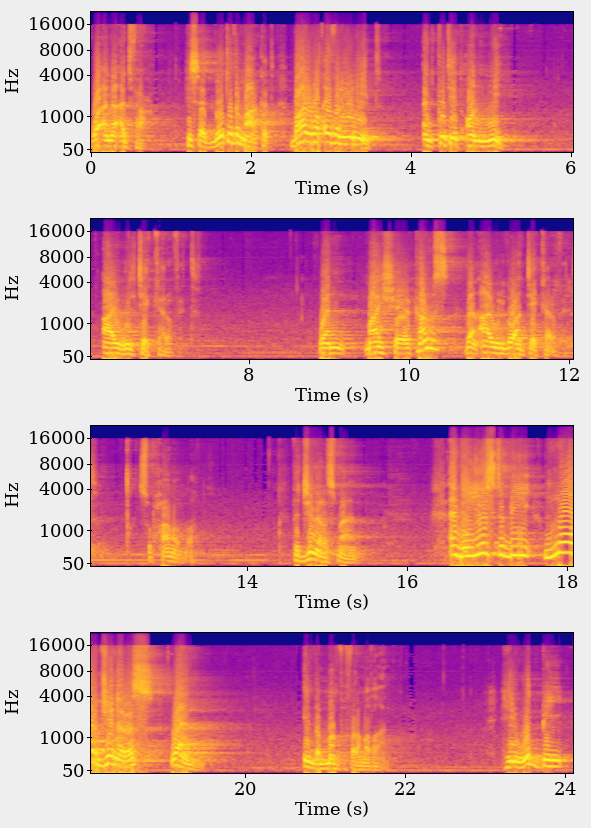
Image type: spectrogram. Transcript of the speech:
Wa ana adfa'. He said, go to the market, buy whatever you need and put it on me. I will take care of it. When my share comes, then I will go and take care of it. Subhanallah. The generous man. And he used to be more generous when? In the month of Ramadan. He would be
